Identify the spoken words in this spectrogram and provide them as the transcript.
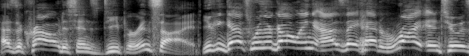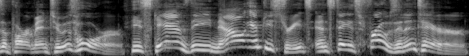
as the crowd descends deeper inside. You can guess where they're going as they head right into his apartment to his horror. He scans the now empty streets and stays frozen in terror.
